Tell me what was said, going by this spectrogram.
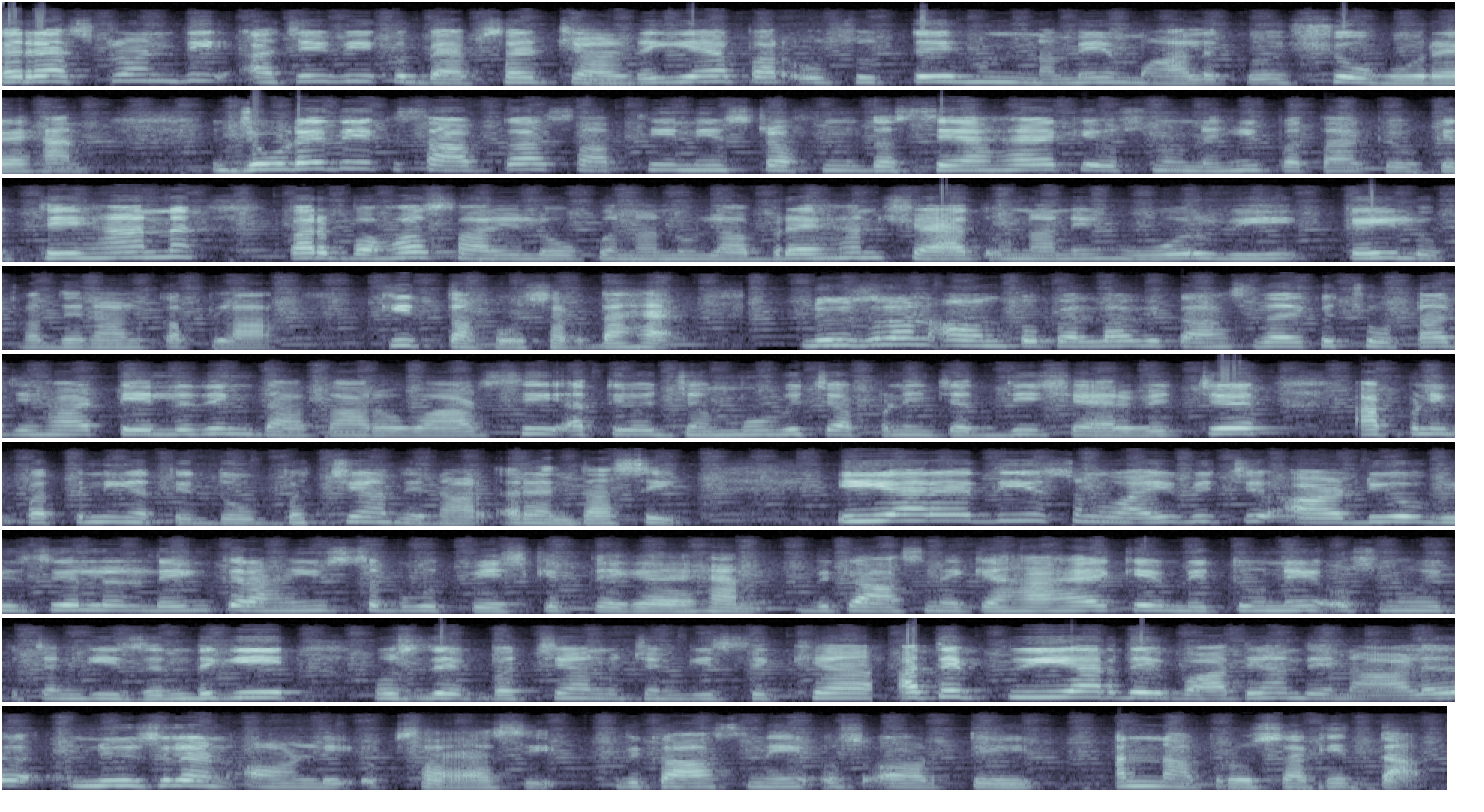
ਰੈਸਟੋਰੈਂਟ ਦੀ ਅਜੇ ਵੀ ਇੱਕ ਵੈਬਸਾਈਟ ਚੱਲ ਰਹੀ ਹੈ, ਪਰ ਉਸ ਉੱਤੇ ਹੁਣ ਨਵੇਂ ਮਾਲਕ ਸ਼ੋ ਹੋ ਰਹੇ ਹਨ। ਜੋੜੇ ਦੇ ਇੱਕ ਸਾਬਕਾ ਸਾਥੀ ਨੇ ਸਟਫ ਨੂੰ ਦੱਸਿਆ ਹੈ ਕਿ ਉਸ ਨੂੰ ਨਹੀਂ ਪਤਾ ਕਿ ਉਹ ਕਿੱਥੇ ਹਨ, ਪਰ ਬਹੁਤ ਸਾਰੇ ਲੋਕ ਉਹਨਾਂ ਨੂੰ ਲੱਭ ਰਹੇ ਹਨ। ਸ਼ਾਇਦ ਉਹਨਾਂ ਨੇ ਹੋਰ ਵੀ ਕਈ ਲੋਕਾਂ ਦੇ ਨਾਲ ਕਪਲਾ ਕੀਤਾ ਹੋ ਸਕਦਾ ਹੈ। ਨਿਊਜ਼ੀਲੈਂਡ ਆਉਣ ਤੋਂ ਪਹਿਲਾਂ ਵਿਕਾਸ ਦਾ ਇੱਕ ਛੋਟਾ ਜਿਹਾ ਟੇਲਰਿੰਗ ਦਾ ਕਾਰੋਬਾਰ ਸੀ ਅਤੇ ਉਹ ਜੰਮੂ ਵਿੱਚ ਆਪਣੀ ਜੱਦੀ ਸ਼ਹਿਰ ਵਿੱਚ ਆਪਣੀ ਪਤਨੀ ਅਤੇ ਦੋ ਬੱਚਿਆਂ ਦੇ ਨਾਲ ਰਹਿੰਦਾ ਸੀ। ਈਆਰਏ ਦੀ ਸੁਣਵਾਈ ਵਿੱਚ ਆਡੀਓ ਵਿਜ਼ੂਅਲ ਲਿੰਕ ਰਾਹੀਂ ਸਬੂਤ ਪੇਸ਼ ਕੀਤੇ ਗਏ ਹਨ। ਵਿਕਾਸ ਨੇ ਕਿਹਾ ਹੈ ਕਿ ਮਿਤੂ ਨੇ ਉਸ ਨੂੰ ਇੱਕ ਚੰਗੀ ਜ਼ਿੰਦਗੀ ਉਸ ਦੇ ਬੱਚਿਆਂ ਨੂੰ ਚੰਗੀ ਸਿੱਖਿਆ ਅਤੇ ਪੀਆਰ ਦੇ ਵਾਅਦਿਆਂ ਦੇ ਨਾਲ ਨਿਊਜ਼ੀਲੈਂਡ ਆਉਣ ਲਈ ਉਕਸਾਇਆ ਸੀ। ਵਿਕਾਸ ਨੇ ਉਸ ਔਰਤ ਤੇ ਅੰਨਾ ਭਰੋਸਾ ਕੀਤਾ।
